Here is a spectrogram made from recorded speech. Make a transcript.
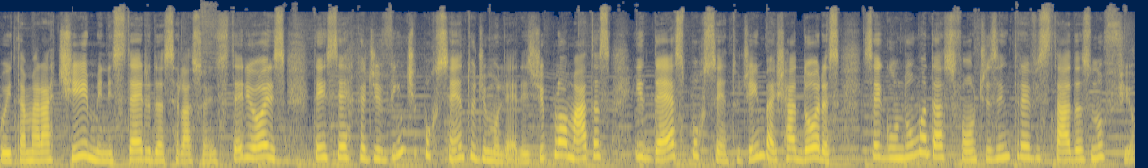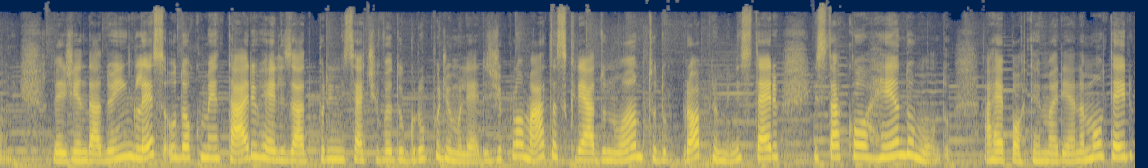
O Itamaraty, Ministério das Relações Exteriores, tem cerca de 20% de mulheres diplomatas e 10% de embaixadoras, segundo uma das fontes entrevistadas no filme. Legendado em inglês, o documentário, realizado por iniciativa do Grupo de Mulheres Diplomatas, criado no âmbito do próprio Ministério, está correndo o mundo. A repórter Mariana Monteiro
